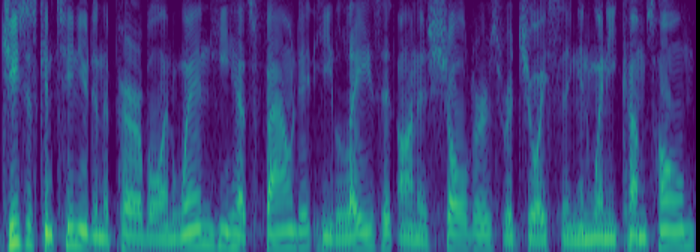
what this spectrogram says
Jesus continued in the parable, and when he has found it, he lays it on his shoulders, rejoicing. And when he comes home,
